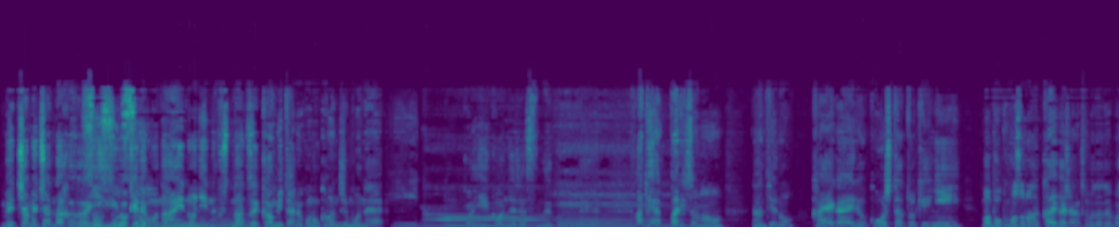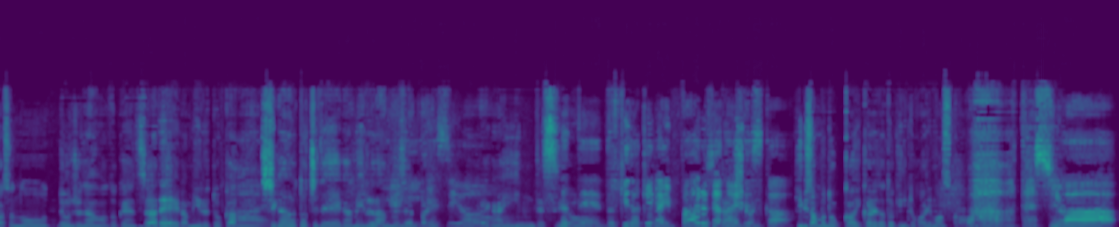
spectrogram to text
めちゃめちゃ仲がいいわけでもないのになぜかみたいな、この感じもね、いいななんかいい感じですね、これね。あとやっぱりその、なんていうの？海外旅行した時に、まあ僕もその海外じゃなくても、例えばその、47都道府県ツアーで映画見るとか、はい。違う土地で映画見るなんですよ、やっぱり。いいですよ。これがいいんですよ。だってドキドキがいっぱいあるじゃないですか。日比さんもどっか行かれた時にとかありますか？ああ私は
